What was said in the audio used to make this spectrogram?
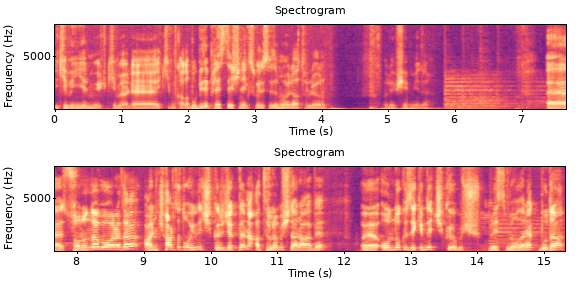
2023 kim öyle kim kala. Bu bir de PlayStation eksklusif değil mi? Öyle hatırlıyorum. Öyle bir şey miydi? Ee, sonunda bu arada Uncharted oyunu çıkaracaklarını hatırlamışlar abi. Ee, 19 Ekim'de çıkıyormuş resmi olarak. Bu da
